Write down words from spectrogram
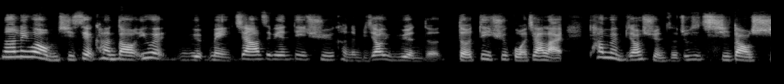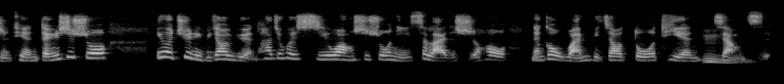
那另外，我们其实也看到，因为远美加这边地区可能比较远的的地区国家来，他们比较选择就是七到十天，等于是说，因为距离比较远，他就会希望是说你一次来的时候能够玩比较多天这样子。嗯。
